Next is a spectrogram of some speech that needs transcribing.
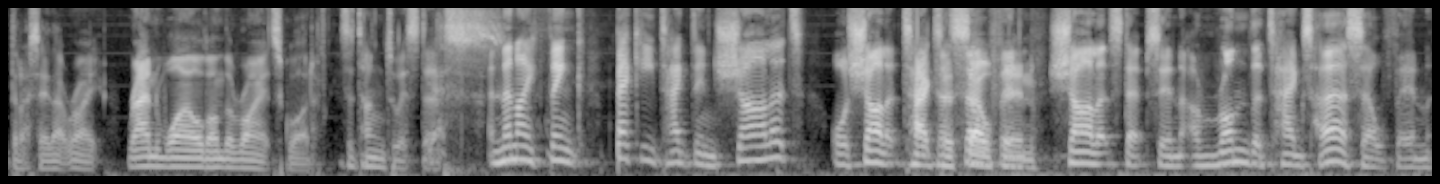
Did I say that right? Ran wild on the Riot Squad. It's a tongue twister. Yes. And then I think Becky tagged in Charlotte, or Charlotte tagged, herself, herself in. in. Charlotte steps in, and Ronda tags herself in,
